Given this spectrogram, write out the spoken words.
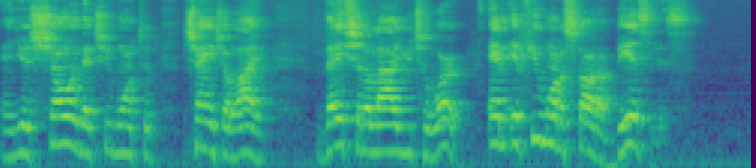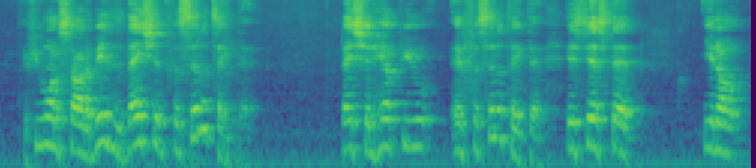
and you're showing that you want to change your life, they should allow you to work. And if you want to start a business, if you want to start a business, they should facilitate that. They should help you and facilitate that. It's just that, you know,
